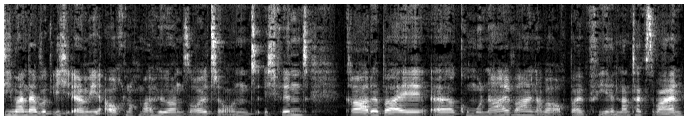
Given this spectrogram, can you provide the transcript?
die man da wirklich irgendwie auch nochmal hören sollte. Und ich finde, gerade bei äh, Kommunalwahlen, aber auch bei vielen Landtagswahlen,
